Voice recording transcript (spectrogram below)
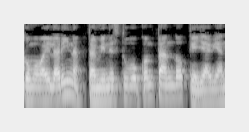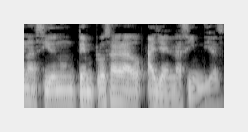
como bailarina. También estuvo contando que ella había nacido en un templo sagrado allá en las Indias.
